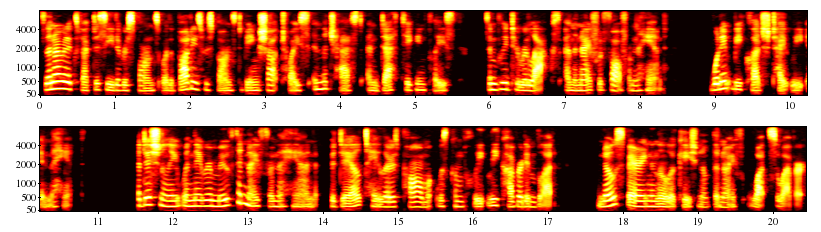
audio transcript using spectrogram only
So then I would expect to see the response or the body's response to being shot twice in the chest and death taking place simply to relax and the knife would fall from the hand. Wouldn't be clutched tightly in the hand. Additionally, when they removed the knife from the hand, Bedale Taylor's palm was completely covered in blood, no sparing in the location of the knife whatsoever.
